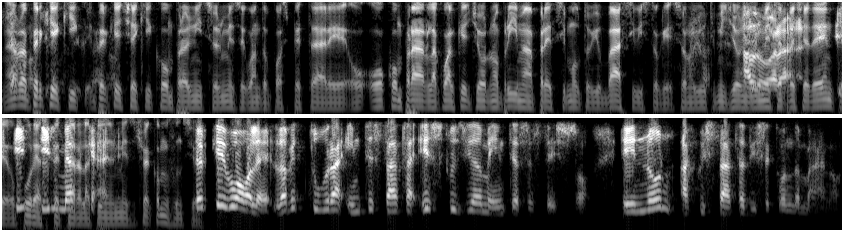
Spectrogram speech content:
Allora perché, chi, perché, c'è chi compra all'inizio del mese quando può aspettare o, o, comprarla qualche giorno prima a prezzi molto più bassi visto che sono gli ultimi giorni allora, del mese precedente il, oppure il aspettare mercato, alla fine del mese? Cioè come funziona? Perché vuole la vettura intestata esclusivamente a se stesso e non acquistata di seconda mano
